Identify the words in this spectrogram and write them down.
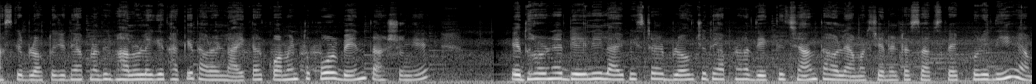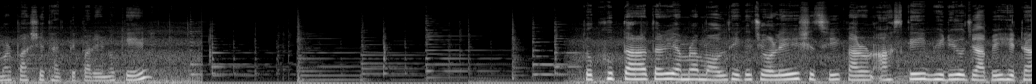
আজকের ব্লগটা যদি আপনাদের ভালো লেগে থাকে, তাহলে লাইক আর কমেন্ট তো করবেন। তার সঙ্গে এ ধরনের ডেইলি লাইফস্টাইল ব্লগ যদি আপনারা দেখতে চান, তাহলে আমার চ্যানেলটা সাবস্ক্রাইব করে দিয়ে আমার পাশে থাকতে পারেন, ওকে? তো খুব তাড়াতাড়ি আমরা মল থেকে চলে এসেছি, কারণ আজকেই ভিডিও যাবে এটা,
